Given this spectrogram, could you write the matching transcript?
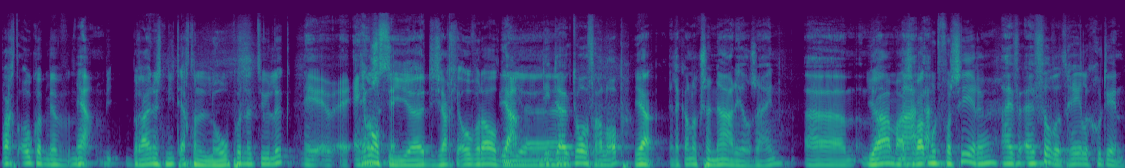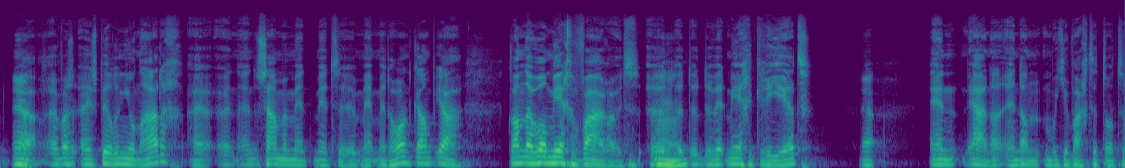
bracht ook wat meer. Ja. Bruin is niet echt een loper natuurlijk. Nee, eh, Engels, Engels, die, eh, die zag je overal. ja, die, eh, die duikt overal op. Ja, En dat kan ook zijn nadeel zijn. Ehm, ja maar als je wat hij- moet forceren. Hij, hij vulde het redelijk goed in. Ja. Ja. hij, was, hij speelde niet onaardig. Eh, en, en samen met, met, eh, met, met Hoornkamp ja, kwam daar wel meer gevaar uit. Eh, Mhm. er- Er werd meer gecreëerd. Ja. En, ja, dan, en dan moet je wachten tot,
